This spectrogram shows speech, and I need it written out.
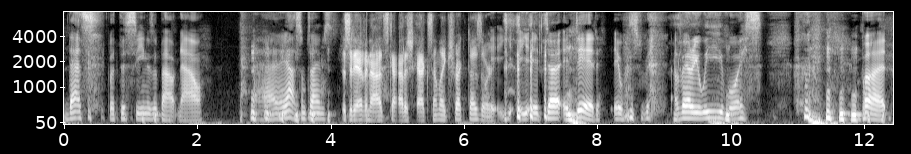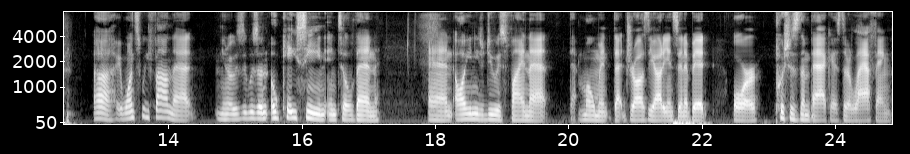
That's what this scene is about now. Uh, yeah, sometimes Does it have an odd Scottish accent like Shrek does, or it it, uh, it did. It was a very wee voice, but uh, once we found that, you know, it was, it was an okay scene until then, and all you need to do is find that that moment that draws the audience in a bit or pushes them back as they're laughing,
